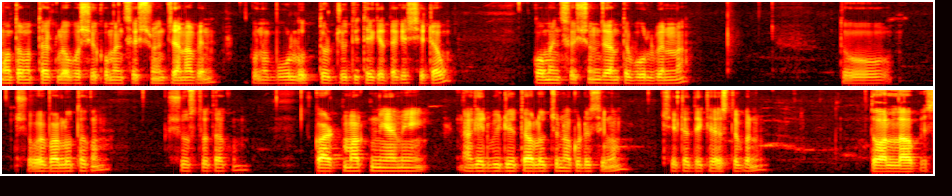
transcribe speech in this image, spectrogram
মতামত থাকলে অবশ্যই কমেন্ট সেকশনে জানাবেন। কোনো ভুল উত্তর যদি থেকে থাকে সেটাও কমেন্ট সেকশন জানতে বলবেন না। তো সবাই ভালো থাকুন, সুস্থ থাকুন। কার্টমার্ক নিয়ে আমি আগের ভিডিওতে আলোচনা করেছিলাম, সেটা দেখে আসতে পারেন। তো আল্লাহ হাফেজ।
